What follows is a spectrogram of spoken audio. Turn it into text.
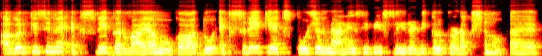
अगर किसी ने एक्सरे करवाया होगा तो एक्सरे के एक्सपोजर में आने से भी फ्री रेडिकल प्रोडक्शन होता है।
